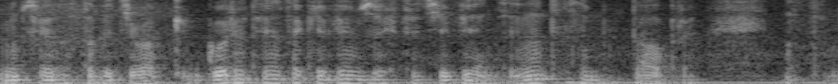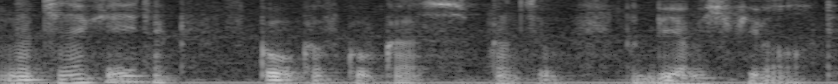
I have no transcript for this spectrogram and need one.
na przykład zostawiacie łapkę w górę, to ja takie wiem, że chcecie więcej. No to są dobre. Następny odcinek i tak w kółko, w kółko, aż w końcu podbijamy świat.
